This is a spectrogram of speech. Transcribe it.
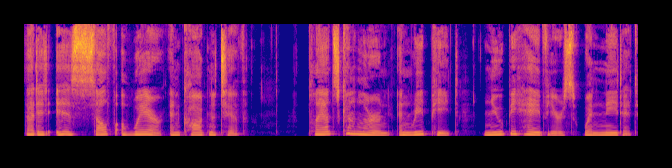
that it is self aware and cognitive. Plants can learn and repeat new behaviors when needed.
